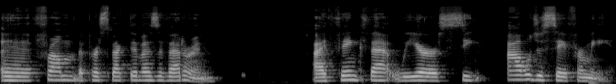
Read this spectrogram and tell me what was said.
uh, from the perspective as a veteran. I think that we are I'll just say for me,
